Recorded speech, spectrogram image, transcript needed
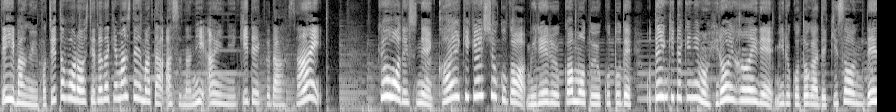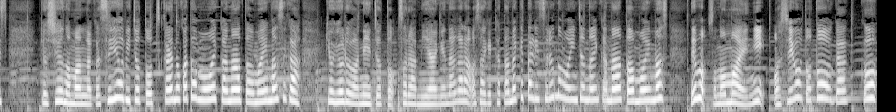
ぜひ番組ポチッとフォローしていただきましてまたアスナに会いに来てください。今日はですね皆既月食が見れるかもということでお天気的にも広い範囲で見ることができそうです。今日週の真ん中水曜日ちょっとお疲れの方も多いかなと思いますが今日夜はねちょっと空見上げながらお酒傾けたりするのもいいんじゃないかなと思います。でもその前にお仕事と学校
